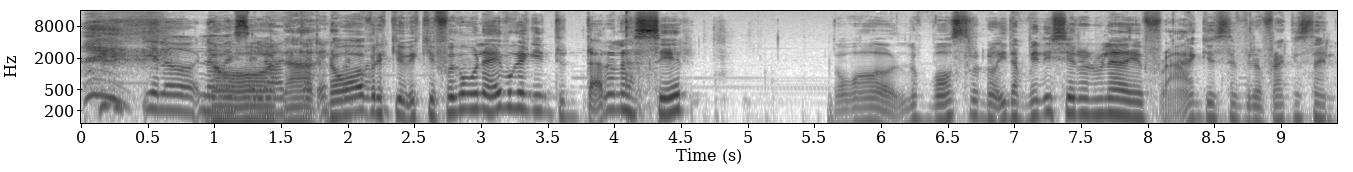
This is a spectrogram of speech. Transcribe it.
Yo lo, no, me sé los nada. actores, No, pero es que, es que fue como una época que intentaron hacer como los monstruos, ¿no? Y también hicieron una de Frankenstein, pero Frankenstein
